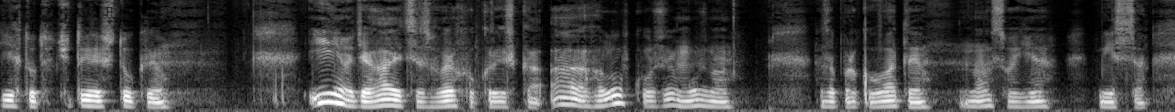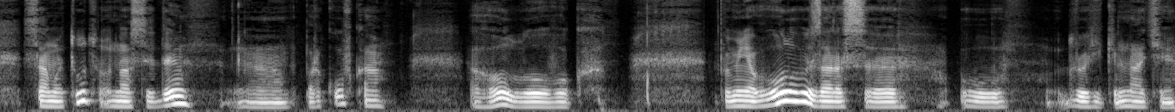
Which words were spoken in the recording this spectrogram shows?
Їх тут 4 штуки. І одягається зверху кришка, а головку вже можна запаркувати на своє місце. Саме тут у нас іде е, парковка головок. Поміняв голови. Зараз е, у другій кімнаті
